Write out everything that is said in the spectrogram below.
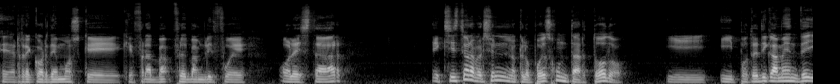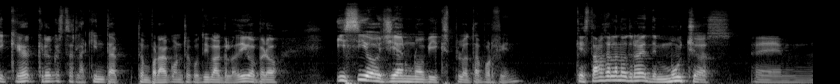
eh, recordemos que, que Fred, Van- Fred VanVleet fue All Star. Existe una versión en la que lo puedes juntar todo. Y hipotéticamente, y creo, que esta es la quinta temporada consecutiva que lo digo, pero ¿y si OG Anunoby explota por fin? Que estamos hablando otra vez de muchas eh,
